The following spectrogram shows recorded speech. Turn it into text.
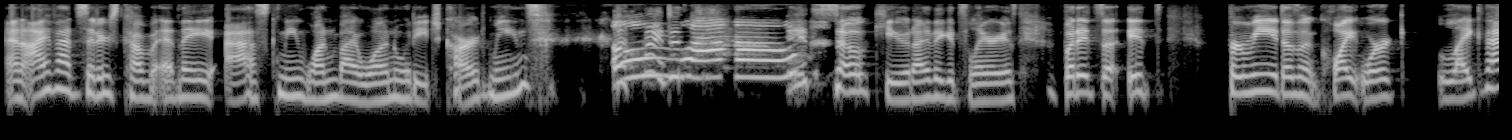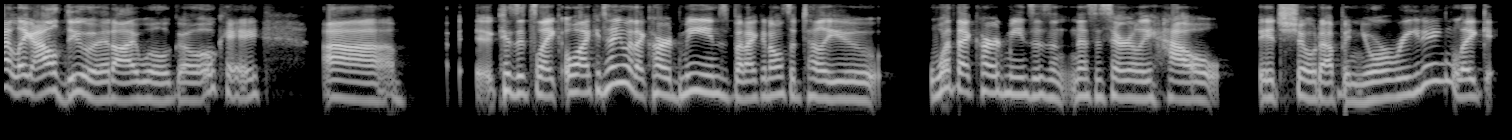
and I've had sitters come and they ask me one by one what each card means. Oh just, wow. It's so cute. I think it's hilarious. But it's a it for me, it doesn't quite work like that. Like I'll do it. I will go, okay. Uh because it's like, oh, I can tell you what that card means, but I can also tell you what that card means isn't necessarily how it showed up in your reading. Like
